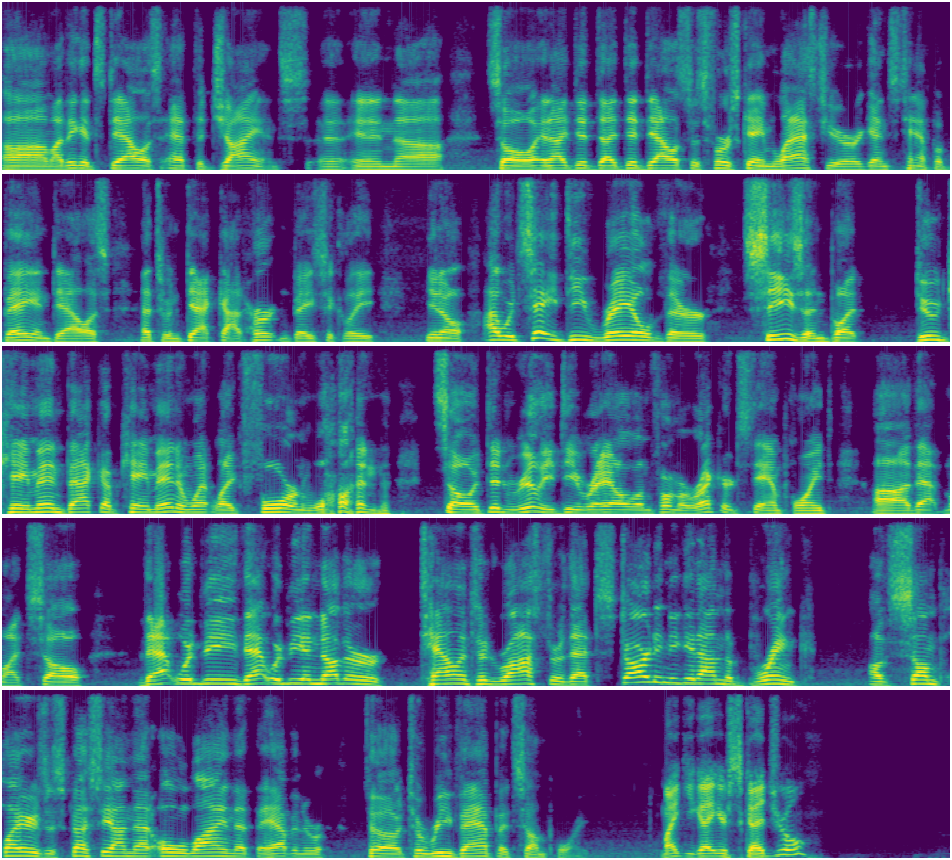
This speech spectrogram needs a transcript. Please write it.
Um, I think it's Dallas at the Giants, uh, and uh, so and I did I did Dallas's first game last year against Tampa Bay in Dallas. That's when Dak got hurt and basically, you know, I would say derailed their season, but dude came in, backup came in and went like four and one. So it didn't really derail them from a record standpoint uh, that much. So that would be that would be another talented roster that's starting to get on the brink of some players, especially on that old line that they have in to to revamp at some point. Mike, you got your schedule?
